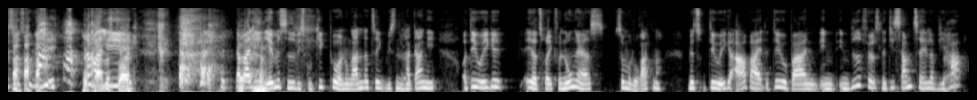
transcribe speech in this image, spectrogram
så skulle vi lige... Der var lige, der var lige en hjemmeside, vi skulle kigge på, og nogle andre ting, vi sådan ja. har gang i. Og det er jo ikke, jeg tror ikke for nogen af os, så må du rette mig, men det er jo ikke arbejde, det er jo bare en, en, en videreførsel af de samtaler, vi ja. har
